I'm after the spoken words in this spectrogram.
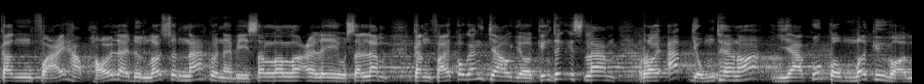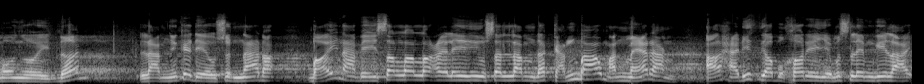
cần phải học hỏi lại đường lối sunnah của Nabi sallallahu alaihi wasallam. Cần phải cố gắng trao dồi kiến thức Islam, rồi áp dụng theo nó và cuối cùng mới kêu gọi mọi người đến làm những cái điều sunnah đó. Bởi Nabi sallallahu alaihi wasallam đã cảnh báo mạnh mẽ rằng, ở hadith do Bukhari và Muslim ghi lại,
